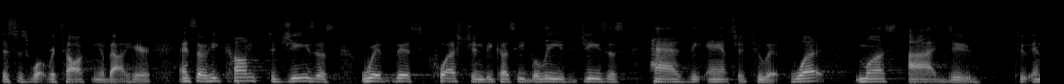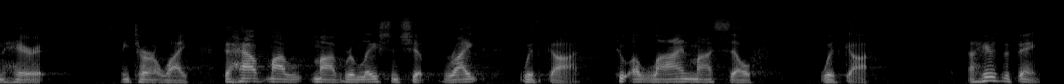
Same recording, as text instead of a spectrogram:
This is what we're talking about here. And so he comes to Jesus with this question because he believes Jesus has the answer to it. What must I do to inherit eternal life? To have my, my relationship right with God, to align myself with God. Now, here's the thing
